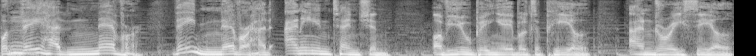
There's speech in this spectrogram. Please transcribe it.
but Mm. they had never, they never had any intention of you being able to peel and reseal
